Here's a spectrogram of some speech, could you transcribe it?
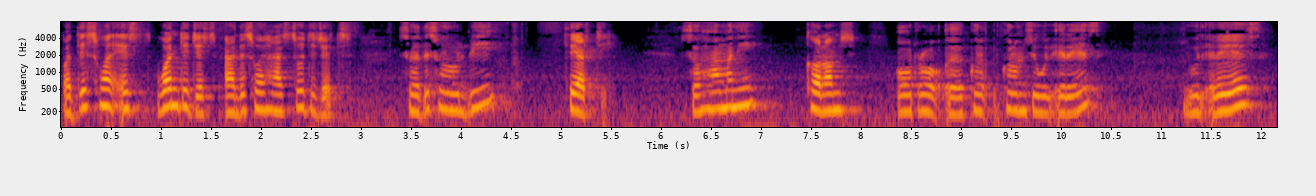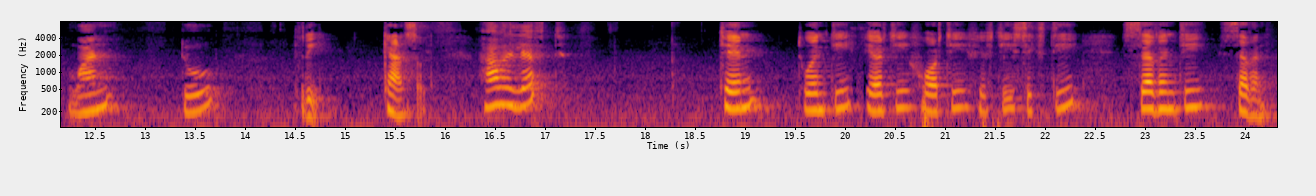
But this one is one digit and this one has two digits. So this one will be 30. So how many columns or row, uh, columns you will erase? You will erase one, two, three. Cancel. How many left? 10, 20, 30, 40, 50, 60, 77.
